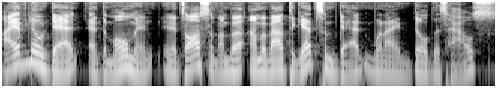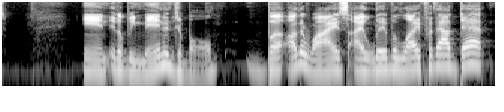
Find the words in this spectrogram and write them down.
I have no debt at the moment, and it's awesome. I'm, I'm about to get some debt when I build this house, and it'll be manageable. But otherwise, I live a life without debt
